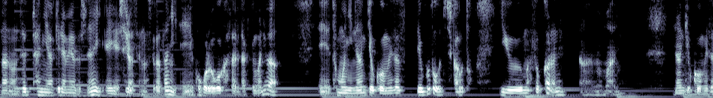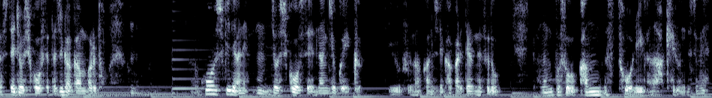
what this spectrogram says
あの絶対に諦めようとしない、えー、知らせの姿に、えー、心動かされた決まりは、えー、共に南極を目指すっていうことを誓うという、まあそこからね、あのまあ、南極を目指して女子高生たちが頑張ると。うん、公式ではね、うん、女子高生南極へ行く。っていう風な感じで書かれてるんですけど、本当そう、ストーリーが泣けるんですよね。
